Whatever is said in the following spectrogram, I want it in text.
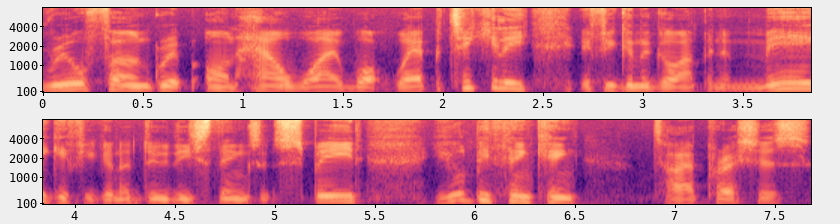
real firm grip on how, why, what, where. Particularly if you're going to go up in a MIG, if you're going to do these things at speed, you'll be thinking tire pressures,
